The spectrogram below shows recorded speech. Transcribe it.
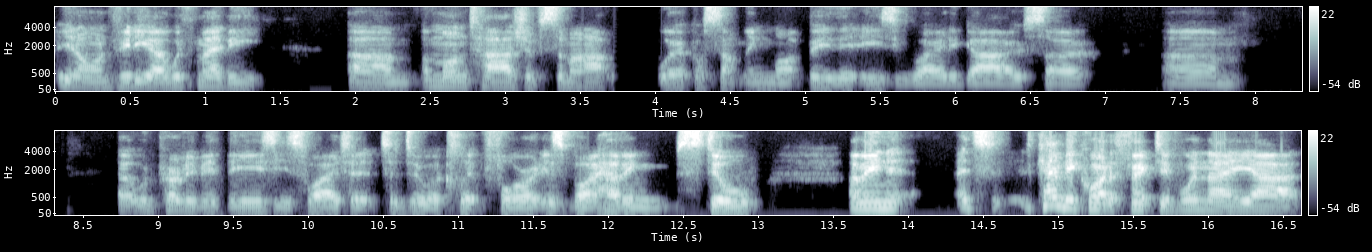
you know, on video with maybe um, a montage of some artwork or something might be the easy way to go. So um, that would probably be the easiest way to, to do a clip for it is by having still. I mean, it's it can be quite effective when they uh,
